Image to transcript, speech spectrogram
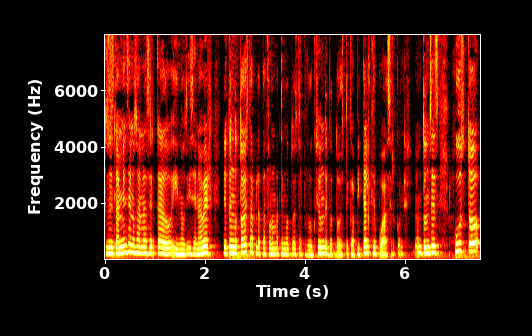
Entonces también se nos han acercado y nos dicen, a ver, yo tengo toda esta plataforma, tengo toda esta producción, tengo todo este capital, ¿qué puedo hacer con él? Entonces, justo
